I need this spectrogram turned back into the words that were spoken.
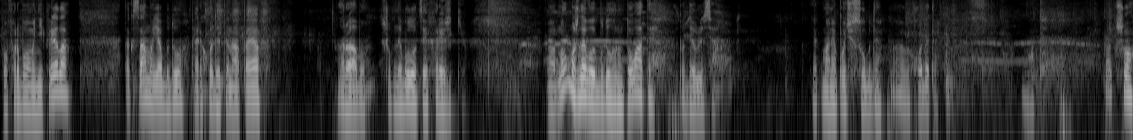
пофарбовані крила. Так само я буду переходити на ПФ рабу, щоб не було цих рижиків. От, ну, можливо, буду ґрунтувати, подивлюся, як в мене по часу буде е, виходити. От. Так що,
